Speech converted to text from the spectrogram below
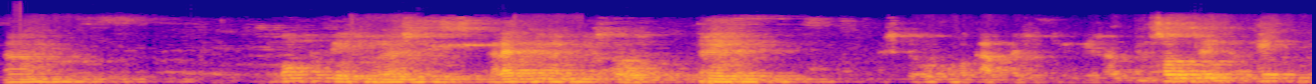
Não? Bom que vejo, eu acho que parece que não aqui só o trailer. Acho que eu vou colocar para a gente ver já. Só o trailer, ok?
